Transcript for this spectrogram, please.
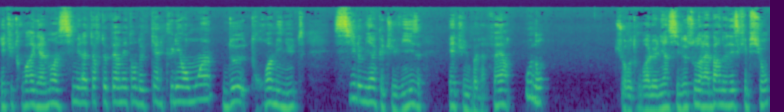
et tu trouveras également un simulateur te permettant de calculer en moins de 3 minutes si le bien que tu vises est une bonne affaire ou non. Tu retrouveras le lien ci-dessous dans la barre de description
